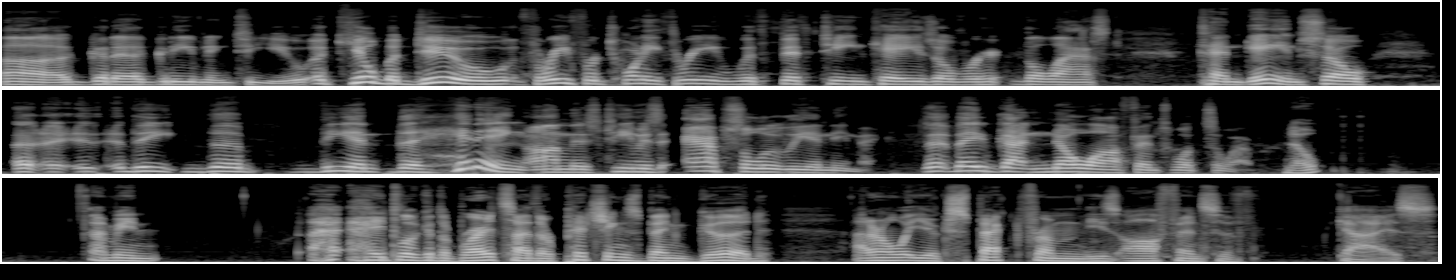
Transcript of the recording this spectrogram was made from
Uh, good uh, good evening to you, Akil Baddoo, three for twenty three with fifteen Ks over the last ten games. So, uh, uh, the the the the hitting on this team is absolutely anemic. They- They've got no offense whatsoever. Nope. I mean, I hate to look at the bright side. Their pitching's been good. I don't know what you expect from these offensive guys.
